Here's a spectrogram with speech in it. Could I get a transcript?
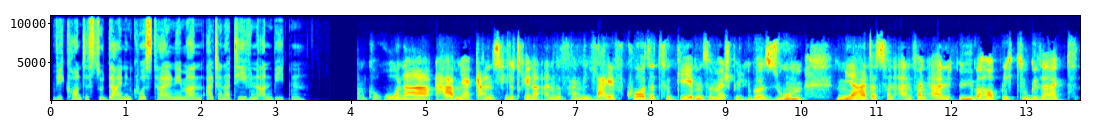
Wie konntest du deinen Kursteilnehmern Alternativen anbieten? Von Corona haben ja ganz viele Trainer angefangen, Live-Kurse zu geben, zum Beispiel über Zoom. Mir hat das von Anfang an überhaupt nicht zugesagt.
